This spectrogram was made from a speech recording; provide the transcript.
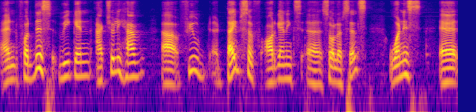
and for this we can actually have a few types of organic uh, solar cells. One is a,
